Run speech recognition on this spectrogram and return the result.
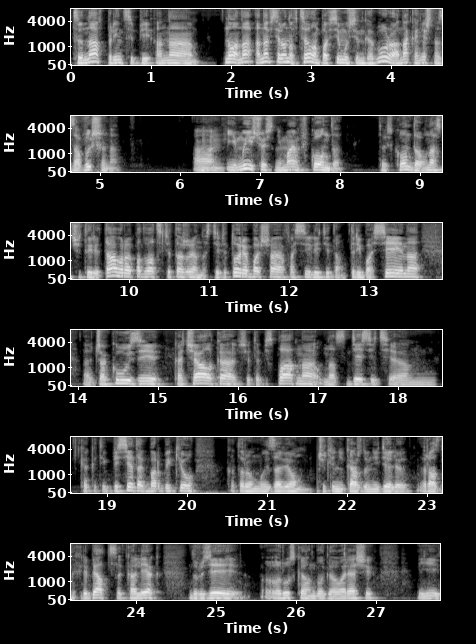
цена, в принципе, она... Ну, она, она все равно в целом по всему Сингапуру, она, конечно, завышена. Mm-hmm. И мы еще снимаем в кондо. То есть кондо у нас 4 тавра по 20 этажей, у нас территория большая, фасилити, там 3 бассейна, э, джакузи, качалка, все это бесплатно. У нас 10 эм, как этих беседок барбекю, которую мы зовем чуть ли не каждую неделю разных ребят, коллег, друзей русско-англоговорящих, и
